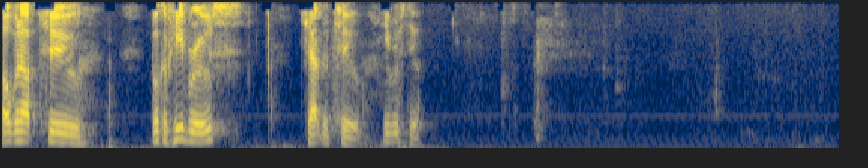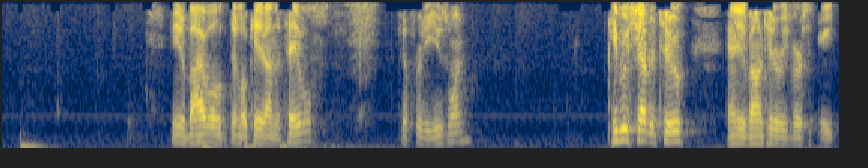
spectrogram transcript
open up to Book of Hebrews, chapter 2. Hebrews 2. If you need a Bible, they're located on the tables. Feel free to use one. Hebrews chapter 2, and you volunteer to read verse 8.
